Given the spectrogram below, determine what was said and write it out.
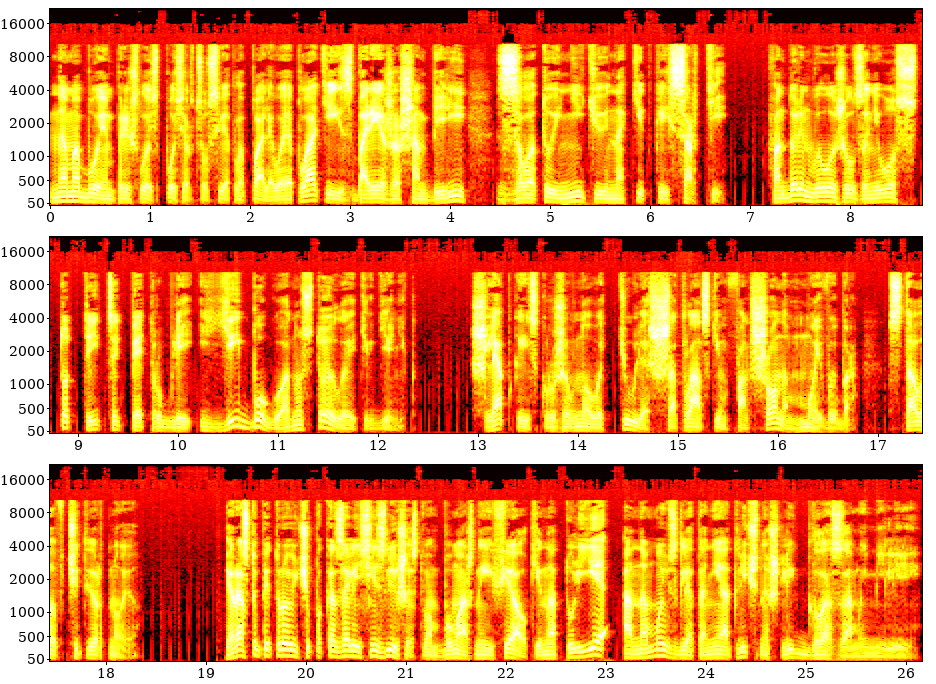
Нам обоим пришлось по сердцу светло-палевое платье из барежа шамбери с золотой нитью и накидкой сорти. Фандорин выложил за него 135 рублей, и ей-богу, оно стоило этих денег. Шляпка из кружевного тюля с шотландским фаншоном, мой выбор, стала в четвертную. Ирасту Петровичу показались излишеством бумажные фиалки на тулье, а на мой взгляд, они отлично шли к глазам Эмилии.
